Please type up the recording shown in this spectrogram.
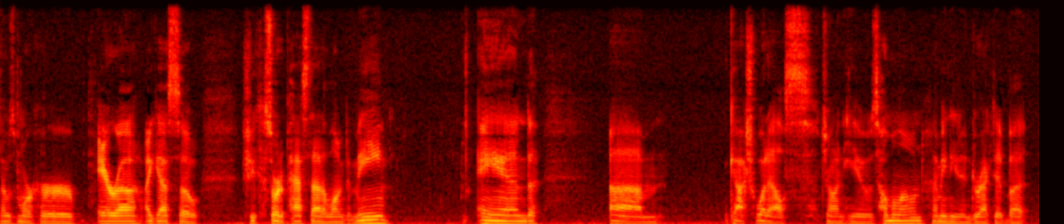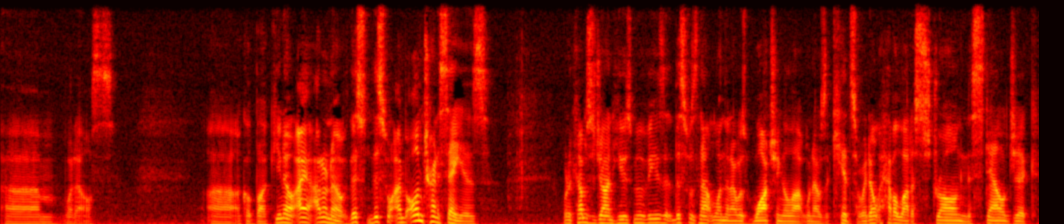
that was more her era, I guess. So she sort of passed that along to me. And, um, gosh, what else? John Hughes, Home Alone. I mean, he didn't direct it, but um, what else? Uh, Uncle Buck. You know, I, I don't know. This this one. I'm, all I'm trying to say is, when it comes to John Hughes movies, this was not one that I was watching a lot when I was a kid, so I don't have a lot of strong nostalgic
